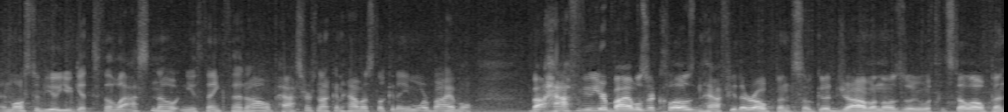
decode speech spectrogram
and most of you, you get to the last note and you think that, oh, pastor's not going to have us look at any more Bible. About half of you, your Bibles are closed, and half of you, they're open. So good job on those of you with it still open.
